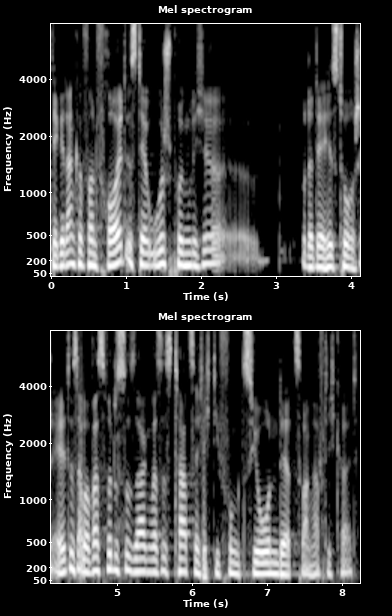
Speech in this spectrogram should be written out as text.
Der Gedanke von Freud ist der ursprüngliche äh, oder der historisch älteste. Aber was würdest du sagen, was ist tatsächlich die Funktion der Zwanghaftigkeit?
